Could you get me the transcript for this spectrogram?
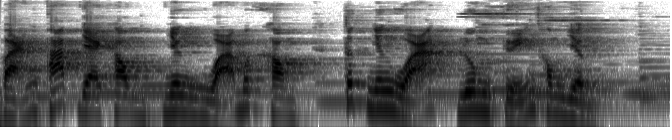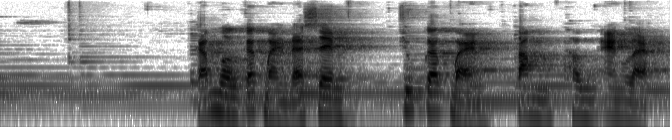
vạn pháp giai không, nhân quả bất không, tức nhân quả luân chuyển không dừng. Cảm ơn các bạn đã xem. Chúc các bạn tâm thân an lạc.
